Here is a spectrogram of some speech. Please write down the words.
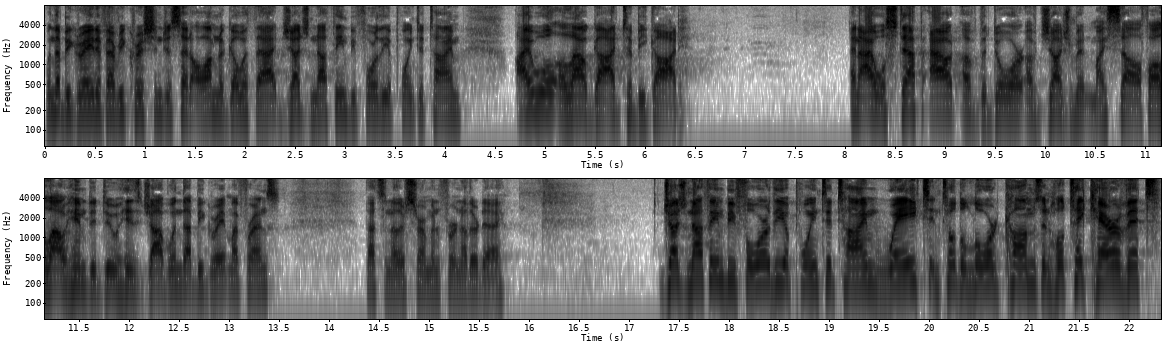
Wouldn't that be great if every Christian just said, Oh, I'm going to go with that, judge nothing before the appointed time? I will allow God to be God. And I will step out of the door of judgment myself. I'll allow Him to do His job. Wouldn't that be great, my friends? That's another sermon for another day. Judge nothing before the appointed time. Wait until the Lord comes and He'll take care of it.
